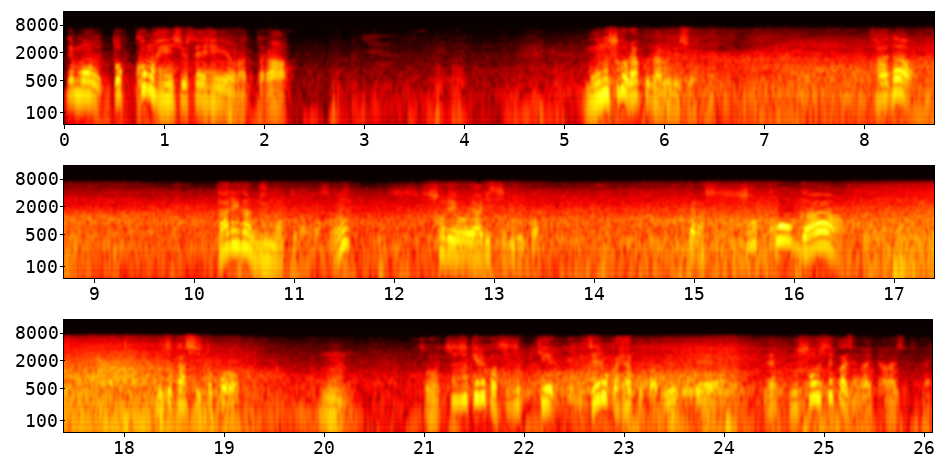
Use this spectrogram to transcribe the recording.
でも、どっこも編集せえへんようになったら、ものすごい楽になるでしょうね。ただ、誰が見んのってなりますよね。それをやりすぎると。だから、そこが、難しいところ。うん。その、続けるか続け、0か100かで言って、ね、もうそういう世界じゃないって話ですね。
